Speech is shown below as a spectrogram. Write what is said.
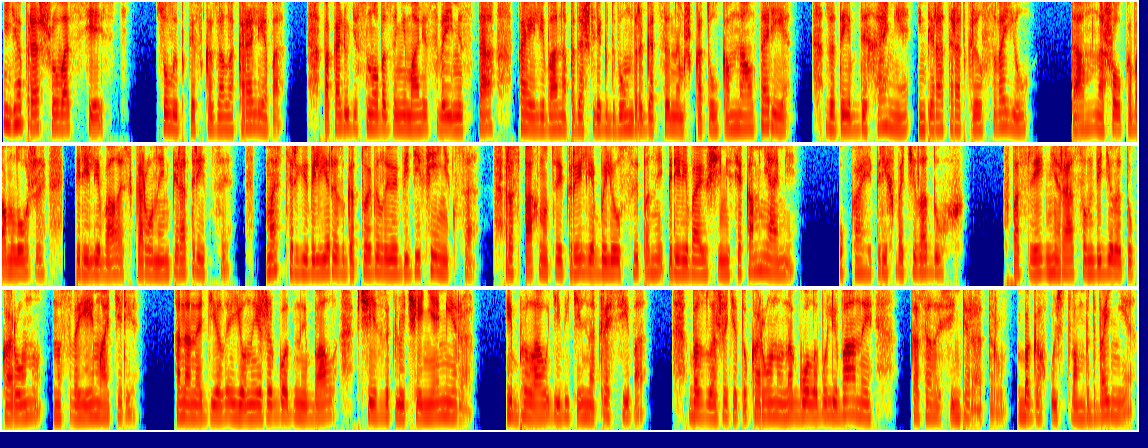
«Я прошу вас сесть», – с улыбкой сказала королева. Пока люди снова занимали свои места, Кай и Ливана подошли к двум драгоценным шкатулкам на алтаре. Затаив дыхание, император открыл свою. Там, на шелковом ложе, переливалась корона императрицы. Мастер-ювелир изготовил ее в виде феникса. Распахнутые крылья были усыпаны переливающимися камнями. У Каи перехватило дух. В последний раз он видел эту корону на своей матери. Она надела ее на ежегодный бал в честь заключения мира. И была удивительно красива. Возложить эту корону на голову Ливаны казалось императору богохульством вдвойне.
